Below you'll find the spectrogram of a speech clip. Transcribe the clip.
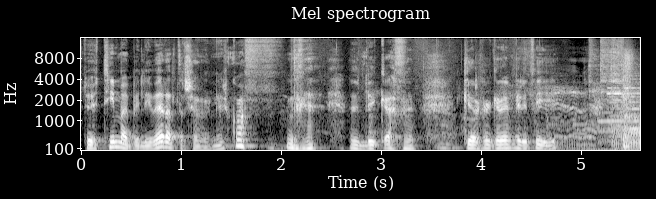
stutt tímabil í veraldarsögunni sko. líka eitthvað grein fyrir því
